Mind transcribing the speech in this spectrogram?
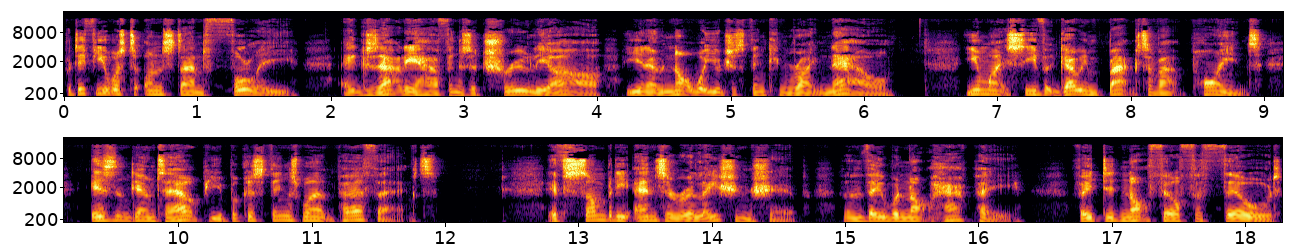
But if you was to understand fully exactly how things are truly are, you know, not what you're just thinking right now, you might see that going back to that point isn't going to help you because things weren't perfect. If somebody ends a relationship, then they were not happy. They did not feel fulfilled,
